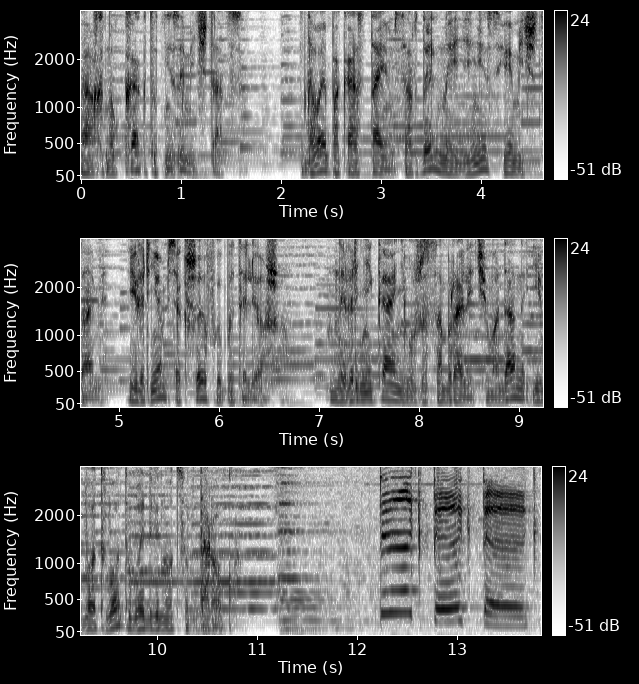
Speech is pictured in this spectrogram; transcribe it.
Ах, ну как тут не замечтаться? Давай пока оставим сардель наедине с ее мечтами и вернемся к шефу и Батылешу. Наверняка они уже собрали чемоданы и вот-вот выдвинутся в дорогу. Так, так, так.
